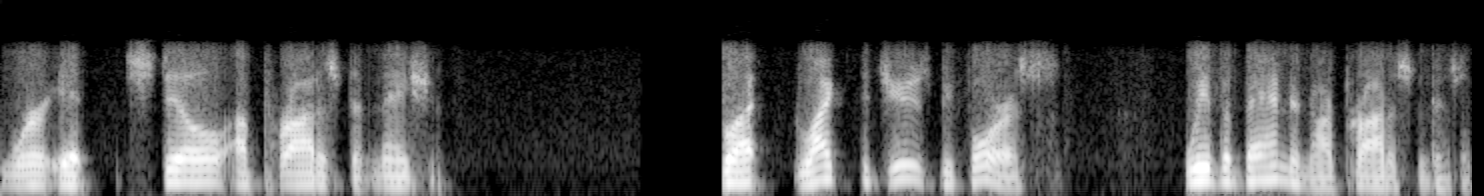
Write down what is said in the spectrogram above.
were it still a Protestant nation. But like the Jews before us, we've abandoned our Protestantism.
